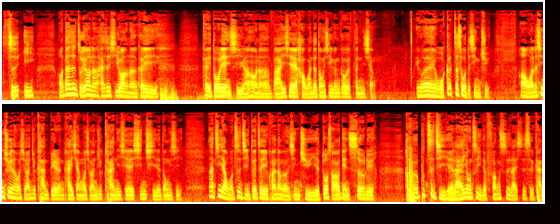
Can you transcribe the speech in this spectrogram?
之一。哦，但是主要呢，还是希望呢，可以可以多练习，然后呢，把一些好玩的东西跟各位分享。因为我个这是我的兴趣，哦，我的兴趣呢，我喜欢去看别人开箱，我喜欢去看一些新奇的东西。那既然我自己对这一块那么有兴趣，也多少有点涉猎，何不自己也来用自己的方式来试试看？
